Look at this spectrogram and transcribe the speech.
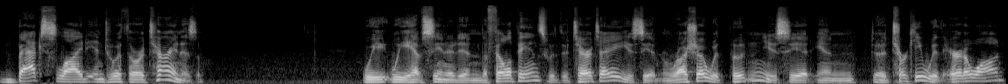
backslide into authoritarianism. We, we have seen it in the Philippines with Duterte. You see it in Russia with Putin. You see it in uh, Turkey with Erdogan.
